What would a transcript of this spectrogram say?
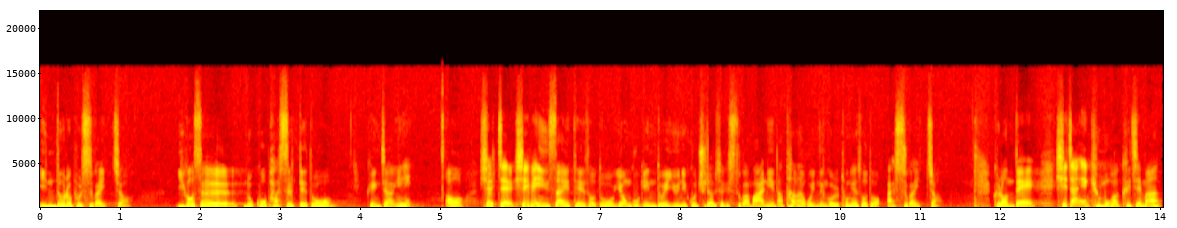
인도를 볼 수가 있죠. 이것을 놓고 봤을 때도 굉장히 어, 실제 CB Insight에서도 영국, 인도의 유니콘 출현 개수가 많이 나타나고 있는 걸 통해서도 알 수가 있죠. 그런데 시장의 규모가 크지만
